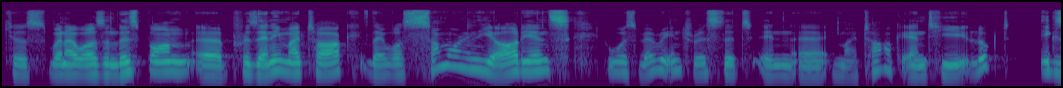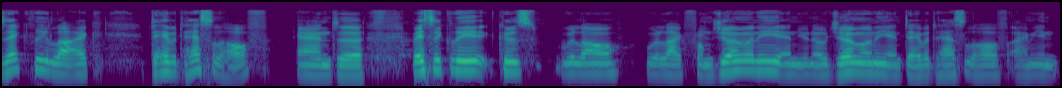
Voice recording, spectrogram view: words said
because when I was in Lisbon uh, presenting my talk, there was someone in the audience who was very interested in, uh, in my talk, and he looked exactly like David Hasselhoff, and uh, basically, because we're, we're like from Germany, and you know Germany and David Hasselhoff, I mean,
